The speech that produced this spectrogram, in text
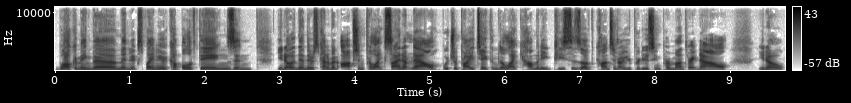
welcoming them and explaining a couple of things and you know and then there's kind of an option for like sign up now which would probably take them to like how many pieces of content are you producing per month right now? You know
